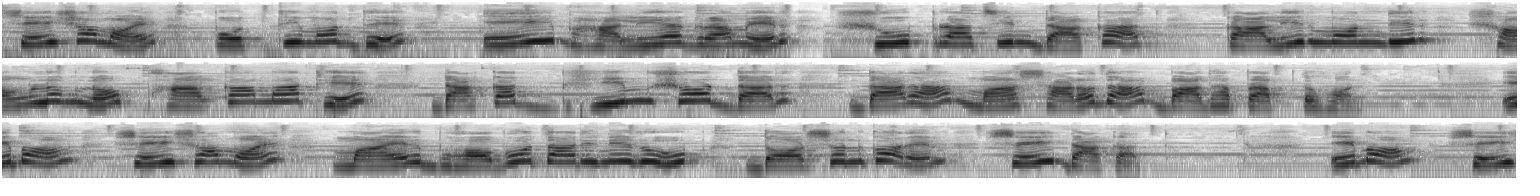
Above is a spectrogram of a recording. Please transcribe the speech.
সেই সময় পথিমধ্যে এই ভালিয়া গ্রামের সুপ্রাচীন ডাকাত কালীর মন্দির সংলগ্ন ফাঁকা মাঠে ডাকাত ভীম সর্দার দ্বারা মা সারদা বাধাপ্রাপ্ত হন এবং সেই সময় মায়ের ভবতারিণী রূপ দর্শন করেন সেই ডাকাত। এবং সেই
